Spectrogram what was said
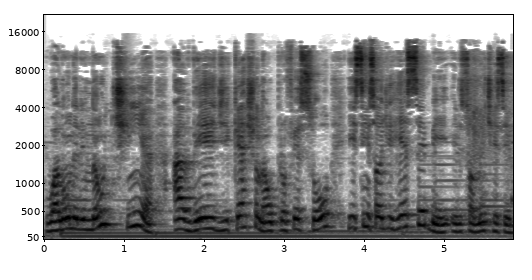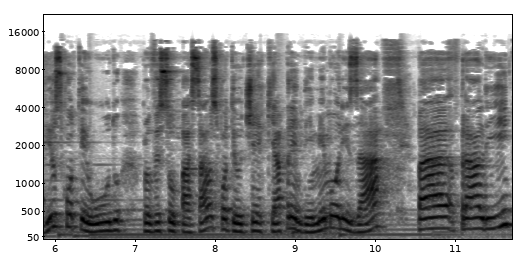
o aluno ele não tinha a ver de questionar o professor e sim só de receber. Ele somente recebia os conteúdos, o professor passava os conteúdos, tinha que aprender, memorizar para ali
